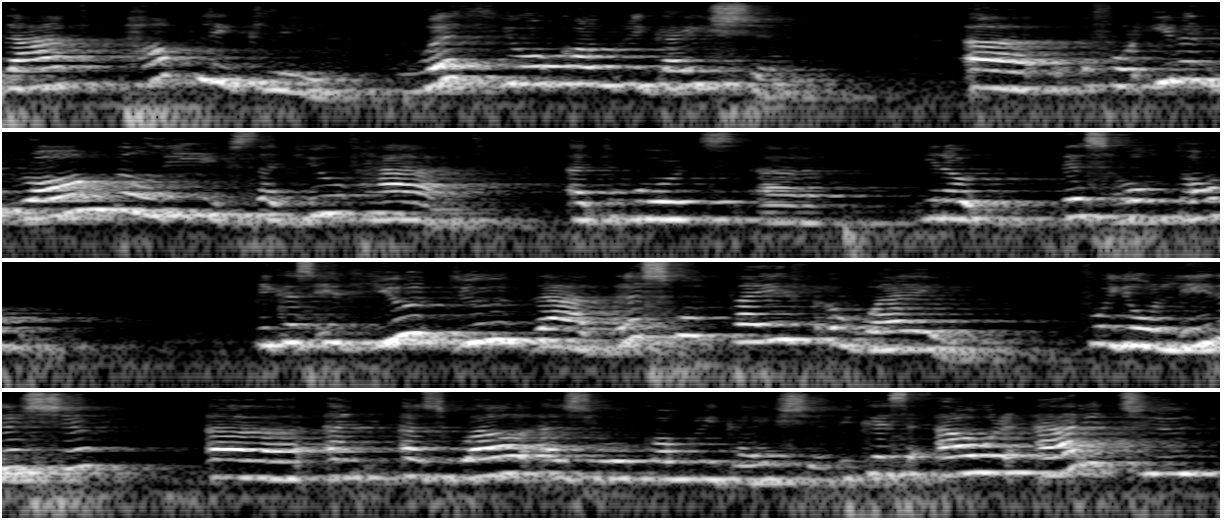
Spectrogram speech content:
that publicly with your congregation uh, for even wrong beliefs that you've had uh, towards, uh, you know, this whole topic. Because if you do that, this will pave a way for your leadership uh, and as well as your congregation. Because our attitude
